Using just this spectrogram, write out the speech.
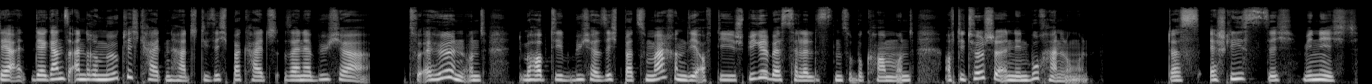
der, der ganz andere Möglichkeiten hat, die Sichtbarkeit seiner Bücher zu erhöhen und überhaupt die Bücher sichtbar zu machen, die auf die Spiegel-Bestsellerlisten zu bekommen und auf die Tische in den Buchhandlungen. Das erschließt sich mir nicht.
